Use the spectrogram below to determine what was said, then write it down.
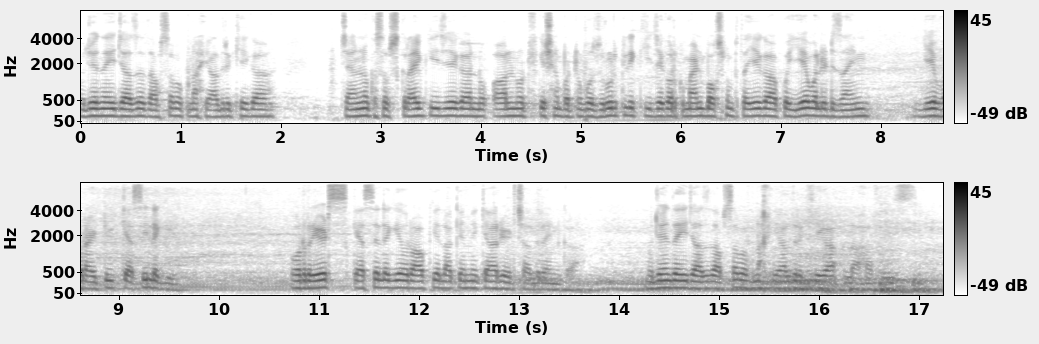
मुझे नहीं इजाज़त, आप सब अपना ख्याल रखिएगा। चैनल को सब्सक्राइब कीजिएगा ऑल नोटिफिकेशन बटन को ज़रूर क्लिक कीजिएगा और कमेंट बॉक्स में बताइएगा आपको ये वाली डिज़ाइन ये वैरायटी कैसी लगी और रेट्स कैसे लगे और आपके इलाके में क्या रेट चल रहा है इनका। मुझे नहीं इजाज़त, आप सब अपना ख्याल रखिएगा। अल्लाह हाफिज़।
